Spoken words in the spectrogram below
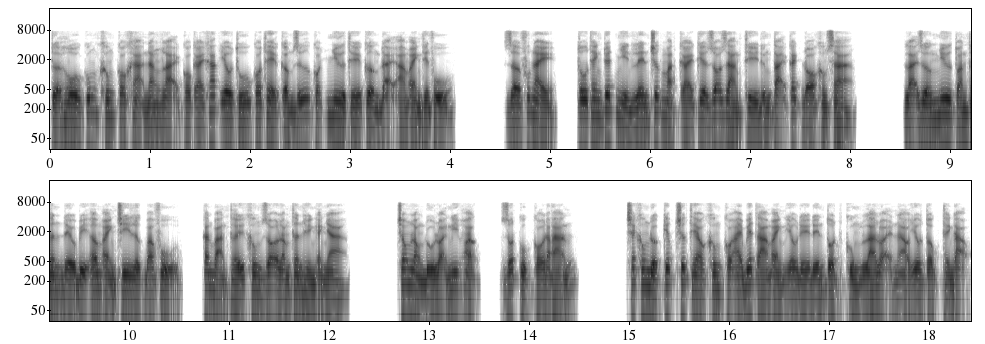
tựa hồ cũng không có khả năng lại có cái khác yêu thú có thể cầm giữ có như thế cường đại ám ảnh thiên phú. Giờ phút này, tô thanh tuyết nhìn lên trước mặt cái kia rõ ràng thì đứng tại cách đó không xa. Lại dường như toàn thân đều bị âm ảnh chi lực bao phủ, căn bản thấy không rõ lắm thân hình ảnh nha. Trong lòng đủ loại nghi hoặc, rốt cục có đáp án. C h ắ c không được kiếp trước theo không có ai biết ám ảnh yêu đế đến tột cùng là loại nào yêu tộc thành đạo,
